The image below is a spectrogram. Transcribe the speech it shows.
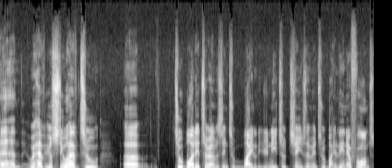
And we have, you still have two, uh, two body terms into, bi you need to change them into bilinear forms,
